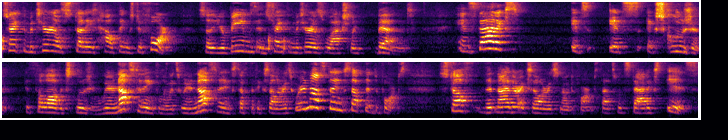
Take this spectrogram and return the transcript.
Strength of materials studies how things deform. So your beams in strength of materials will actually bend. In statics, it's, it's exclusion. It's the law of exclusion. We are not studying fluids. We are not studying stuff that accelerates. We are not studying stuff that deforms. Stuff that neither accelerates nor deforms. That's what statics is.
